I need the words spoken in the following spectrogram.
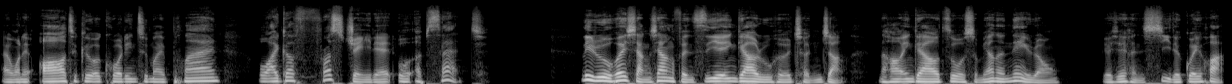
I wanted all to go according to my plan, or I got frustrated or upset. 例如，我会想象粉丝页应该要如何成长。 然后应该要做什么样的内容，有一些很细的规划。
